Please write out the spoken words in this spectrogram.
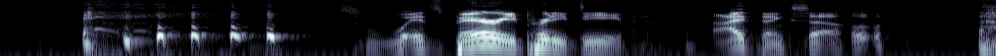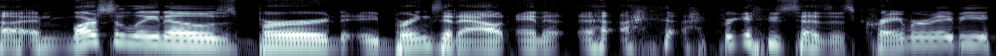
it's, it's buried pretty deep. I think so. Uh, and Marcelino's bird, he brings it out, and it, I forget who says this. Kramer, maybe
